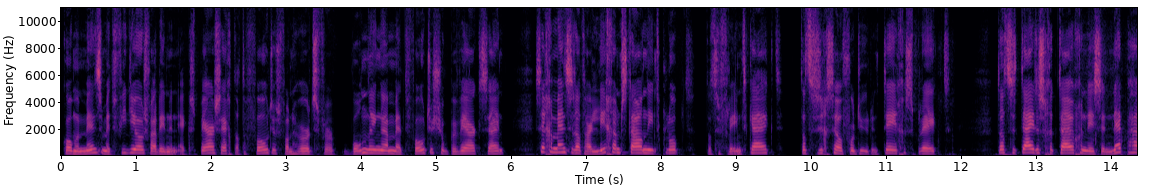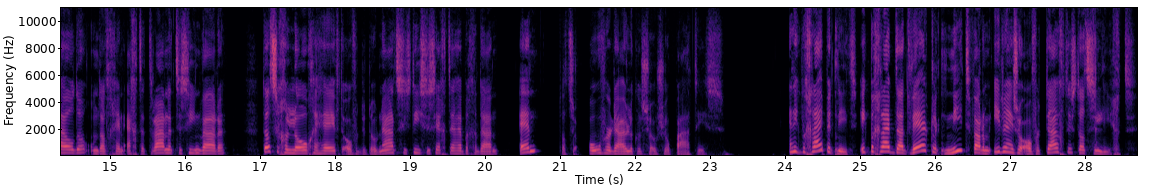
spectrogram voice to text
komen mensen met video's waarin een expert zegt dat de foto's van Hurts verwondingen met Photoshop bewerkt zijn. Zeggen mensen dat haar lichaamstaal niet klopt, dat ze vreemd kijkt, dat ze zichzelf voortdurend tegenspreekt, dat ze tijdens getuigenissen nep huilde omdat geen echte tranen te zien waren, dat ze gelogen heeft over de donaties die ze zegt te hebben gedaan en dat ze overduidelijk een sociopaat is. En ik begrijp het niet. Ik begrijp daadwerkelijk niet waarom iedereen zo overtuigd is dat ze liegt.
